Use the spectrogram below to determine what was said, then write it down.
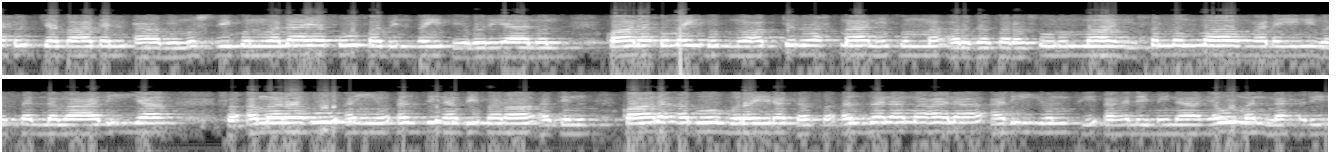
يحج بعد العام مشرك ولا يطوف بالبيت غريان قال حميد بن عبد الرحمن ثم أردف رسول الله صلى الله عليه وسلم عليا فأمره أن يؤذن ببراءة. قال أبو هريرة فأذن معنا علي في أهل منا يوم النحر.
